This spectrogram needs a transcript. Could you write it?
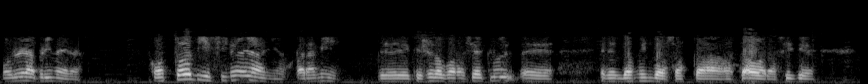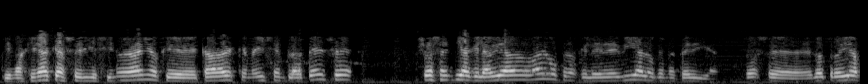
volver a primera. Costó 19 años para mí, desde que yo lo conocí al club eh, en el 2002 hasta, hasta ahora. Así que te imaginás que hace 19 años que cada vez que me dicen Platense, yo sentía que le había dado algo, pero que le debía lo que me pedían. Entonces, el otro día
